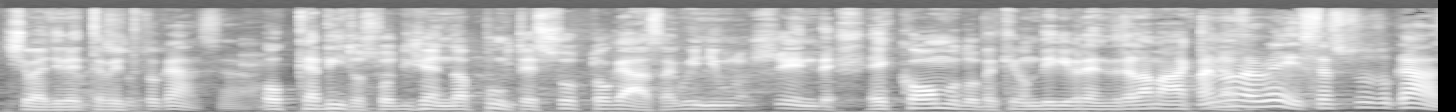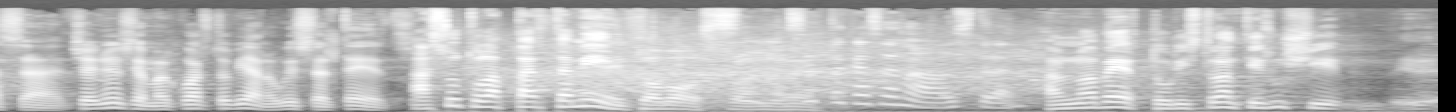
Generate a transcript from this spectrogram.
ci vai direttamente. Sotto casa. Ho capito, sto dicendo appunto è sotto casa, quindi uno scende, è comodo perché non devi prendere la Ma macchina. non lei sta sotto casa, cioè noi siamo al quarto piano, questo è il terzo. Ah, sotto l'appartamento vostro. hanno Sì, aperto. sotto casa nostra. Hanno aperto un ristorante di sushi eh,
